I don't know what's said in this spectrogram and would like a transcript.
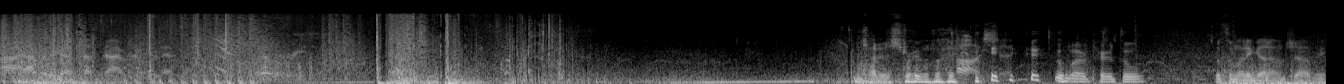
Alright, I really got a tough driver for that. For whatever reason. Try to destroy my, Oh, shit. with my repair tool. But somebody got out and shot me.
